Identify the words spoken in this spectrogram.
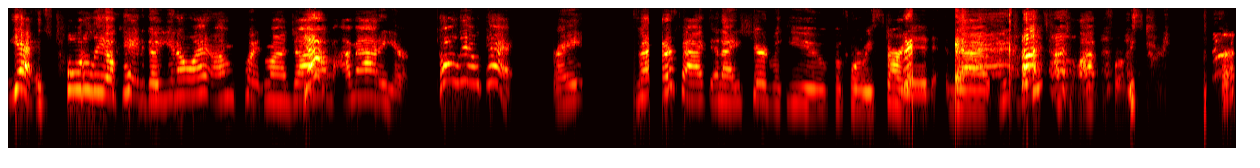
yeah, it's totally okay to go, you know what? I'm quitting my job. Yeah. I'm out of here. Totally okay. Right. As a matter of fact, and I shared with you before we started that we, talked a lot before we started.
